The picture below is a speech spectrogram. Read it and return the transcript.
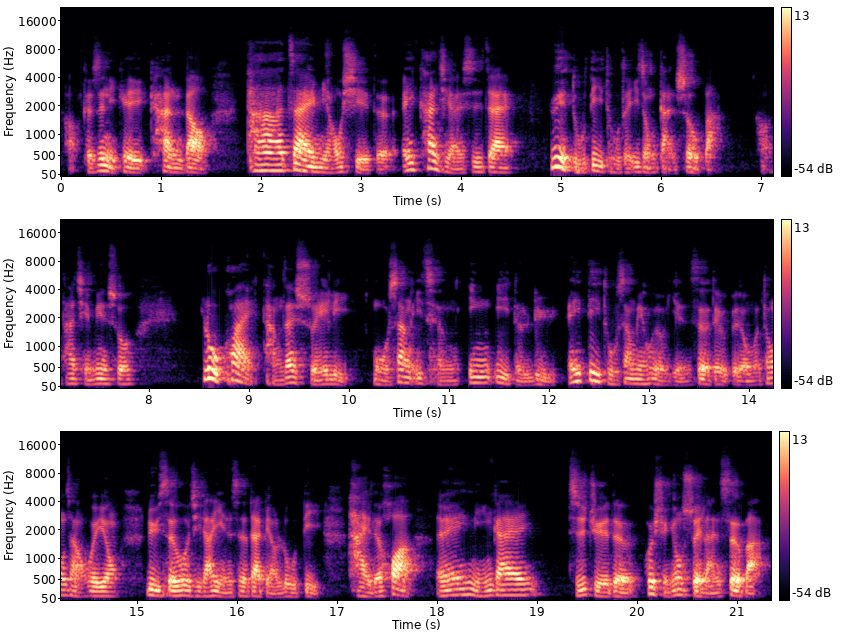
好，可是你可以看到他在描写的，哎，看起来是在阅读地图的一种感受吧。好，他前面说，陆块躺在水里。抹上一层阴翳的绿，哎，地图上面会有颜色，对不对？我们通常会用绿色或其他颜色代表陆地。海的话，哎，你应该直觉的会选用水蓝色吧？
